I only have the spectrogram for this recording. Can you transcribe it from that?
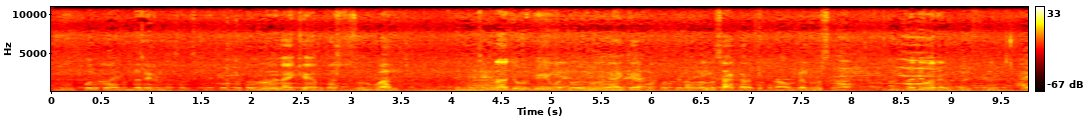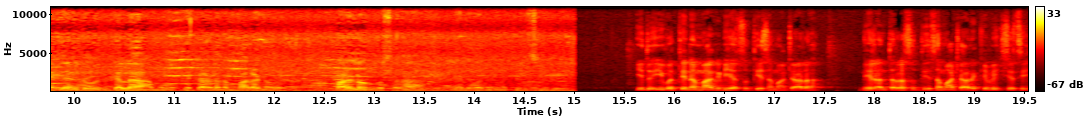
ಒಂದು ಉತ್ಪಾದಕ ವಂದನೆಗಳನ್ನು ಸಲ್ಲಿಸ್ತೀವಿ. ಯಾಕಂದರೆ ಅವಿರೋಧ ಆಗೋದು ಅಷ್ಟು ಸುಲಭ ಅಲ್ಲ. ಇನ್ನು ಅವ್ರಿಗೆ ಮತ್ತು ಅವಿರೋಧ ಆಯ್ಕೆ ಆಗಬೇಕು ಅಂತೇಳಿ ಅವರೆಲ್ಲರೂ ಸಹಕಾರ ಕೊಟ್ಟರೆ ಅವ್ರಿಗೆಲ್ಲರೂ ಸಹ ಧನ್ಯವಾದಗಳು ತಿಳಿಸ್ತೀವಿ. ಯಾಕೆಂದರೆ ಇದು ಇದಕ್ಕೆಲ್ಲ ಮುಖ್ಯ ಕಾರಣ ನಮ್ಮ ಬಾಲಣ್ಣವರು ಬಾಲಣ್ಣವ್ರಿಗೂ ಸಹ ಧನ್ಯವಾದಗಳನ್ನು ತಿಳಿಸಿ ಇದು ಇವತ್ತಿನ ಮಾಗಡಿಯ ಸುದ್ದಿ ಸಮಾಚಾರ. ನಿರಂತರ ಸುದ್ದಿ ಸಮಾಚಾರಕ್ಕೆ ವೀಕ್ಷಿಸಿ.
